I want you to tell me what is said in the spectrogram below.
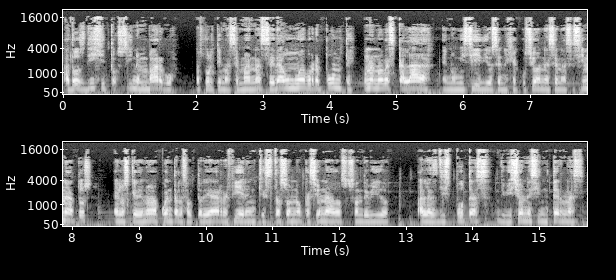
a dos dígitos. Sin embargo, las últimas semanas se da un nuevo repunte, una nueva escalada en homicidios, en ejecuciones, en asesinatos, en los que de nueva cuenta las autoridades refieren que estas son ocasionados, son debido a las disputas, divisiones internas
